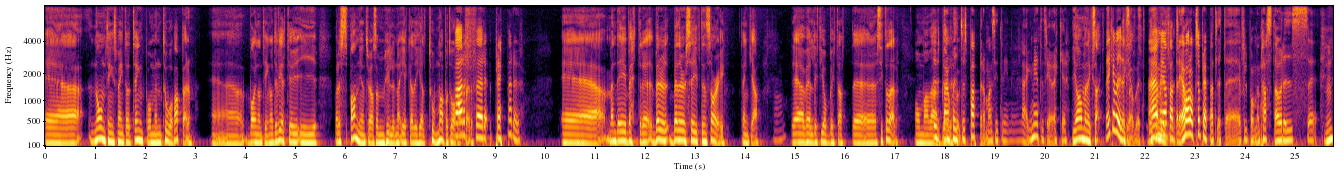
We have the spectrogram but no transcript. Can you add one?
eh, någonting som jag inte hade tänkt på men toapapper eh, var ju någonting och det vet jag ju i var det Spanien tror jag som hyllorna ekade helt tomma på toapapper. Varför preppar du? Eh, men det är bättre, better, better safe than sorry tänker jag. Ja. Det är väldigt jobbigt att eh, sitta där om man väl Utan skituspapper om man sitter inne i en lägenhet i tre veckor. Ja men exakt. Det kan bli lite Exakt. jobbigt. Nej, men jag fattar det. Jag har också preppat lite, fyllt på med pasta och ris. eh, Mm.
